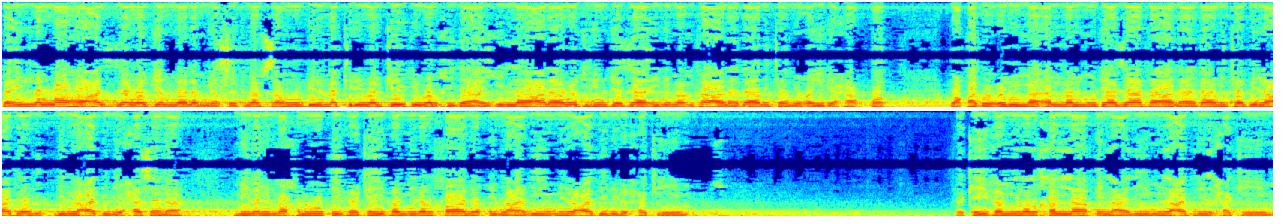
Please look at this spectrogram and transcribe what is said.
فإن الله عز وجل لم يصف نفسه بالمكر والكيد والخداع إلا على وجه الجزاء لمن فعل ذلك بغير حق. وقد علم أن المجازاة على ذلك بالعدل, بالعدل حسنة. من المخلوق فكيف من الخالق العليم العدل الحكيم؟ فكيف من الخلاق العليم العدل الحكيم؟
